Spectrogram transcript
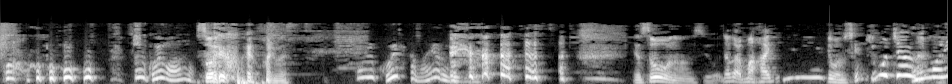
そういう声もあんの？そういう声もあります。そういう声しかないやろ、別 にいや、そうなんですよ。だからまあ入って、でも気持ち悪いなほんまに？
